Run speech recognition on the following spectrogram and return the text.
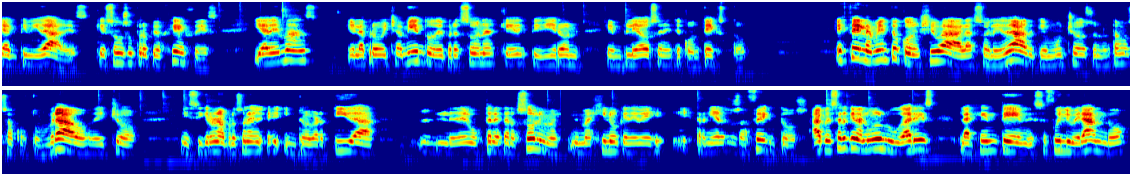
actividades, que son sus propios jefes, y además el aprovechamiento de personas que despidieron empleados en este contexto. Este elemento conlleva a la soledad que muchos no estamos acostumbrados, de hecho, ni siquiera una persona introvertida le debe gustar estar solo, me imagino que debe extrañar sus afectos. A pesar que en algunos lugares la gente se fue liberando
